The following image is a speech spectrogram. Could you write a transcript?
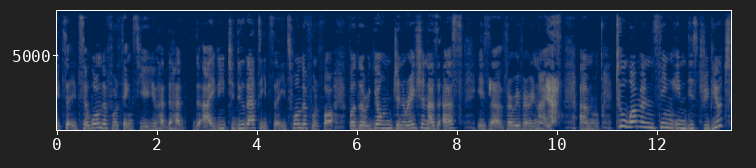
It's a, it's a wonderful thing. You you had the, had the idea to do that. It's a, it's wonderful for for the young generation as us. is uh, very very nice. Um, two women sing in this tribute.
